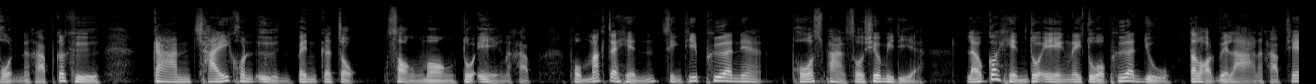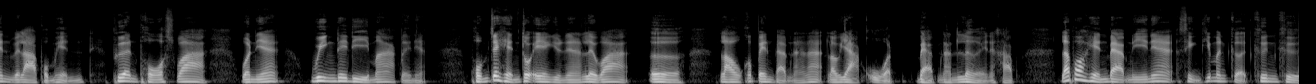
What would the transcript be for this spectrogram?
ผลนะครับ ก็คือการใช้คนอื่นเป็นกระจก ส่องมองตัวเองนะครับ ผมมักจะเห็นสิ่งที่เพื่อนเนี่ยโพสต์ผ่านโซเชียลมีเดียแล้วก็เห็นตัวเองในตัวเพื่อนอยู่ตลอดเวลานะครับ เช่น เวลาผมเห็นเพื่อนโพสต์ว่าวันนี้วิ่งได้ดีมากเลยเนี่ย ผมจะเห็นตัวเองอยู่ในนั้นเลยว่า เออ เราก็เป็นแบบนั้นนะเราอยากอวดแบบนั้นเลยนะครับ แล้วพอเห็นแบบนี้เนี่ยสิ่งที่มันเกิดขึ้นคือ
